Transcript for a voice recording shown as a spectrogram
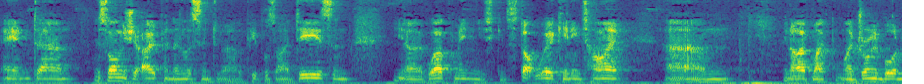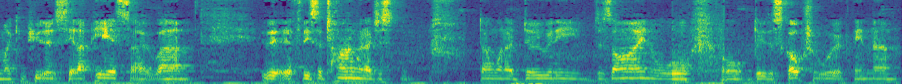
and um, as long as you're open and listen to other people's ideas, and you know, welcoming, you can stop work anytime. Um, you know, I have my, my drawing board and my computer set up here, so um, if there's a time when I just don't want to do any design or, or do the sculpture work, then um,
